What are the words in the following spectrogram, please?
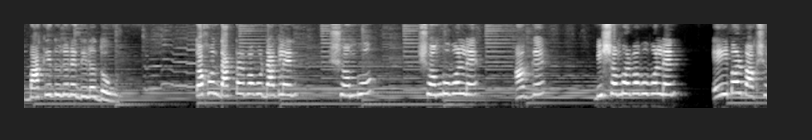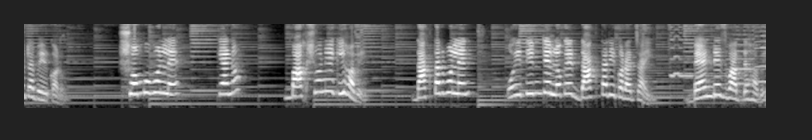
বাকি দুজনে দিল দৌড়। তখন ডাক্তারবাবু ডাকলেন, শম্ভু শম্ভু বললে আগে বিশ্বম্ভরবাবু বললেন, এইবার বাক্সটা বের করো। শম্ভু বললে, কেন? বাক্স নিয়ে কি হবে? ডাক্তার বললেন, ওই তিনটে লোকের ডাক্তারি করা চাই, ব্যান্ডেজ বাঁধতে হবে।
